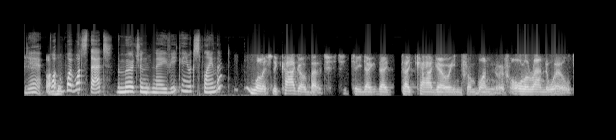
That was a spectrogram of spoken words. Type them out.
Yeah. Uh-huh. What, what what's that? The merchant navy? Can you explain that? Well, it's the cargo boat. See, they, they take cargo in from one all around the world.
